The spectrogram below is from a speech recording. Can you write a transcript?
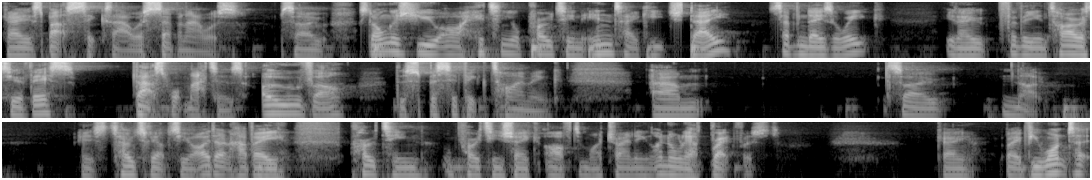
Okay, it's about six hours, seven hours. So as long as you are hitting your protein intake each day, seven days a week, you know, for the entirety of this, that's what matters over the specific timing. Um, so no, it's totally up to you. I don't have a protein protein shake after my training. I normally have breakfast. Okay, but if you want to,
